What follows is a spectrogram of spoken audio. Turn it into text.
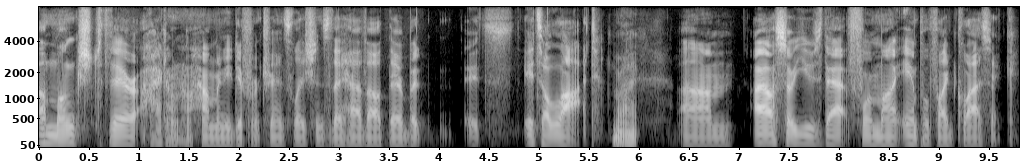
amongst their, I don't know how many different translations they have out there, but it's it's a lot. right, Um, I also use that for my Amplified Classic.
